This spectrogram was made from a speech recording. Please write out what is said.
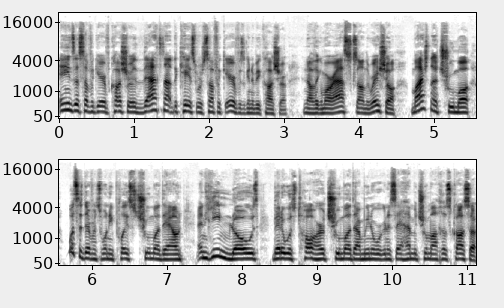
Ain't a suffix Erev Kasher. That's not the case where suffix Erev is going to be Kasher. And now the Gemara asks on the ratio, Mashna Truma, what's the difference when he placed Truma down and he knows that it was Tahar Truma Damrina, we're going to say Hamid Truma Chazkasa,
